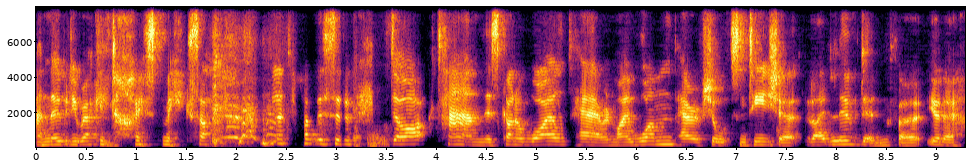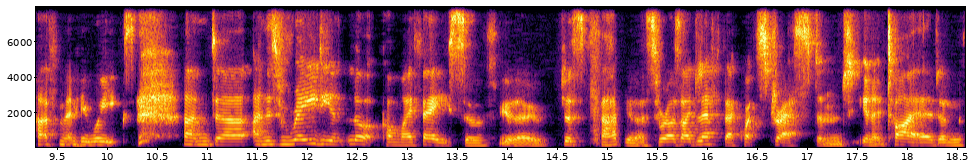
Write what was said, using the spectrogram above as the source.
And nobody recognized me because I had this sort of dark tan, this kind of wild hair, and my one pair of shorts and t-shirt that I'd lived in for you know how many weeks, and uh, and this radiant look on my face of you know just fabulous. Whereas I'd left there quite stressed and you know tired and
